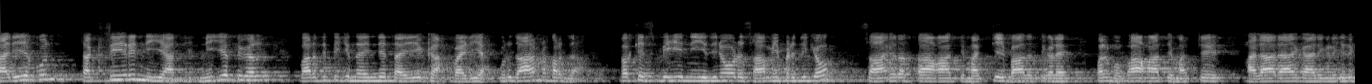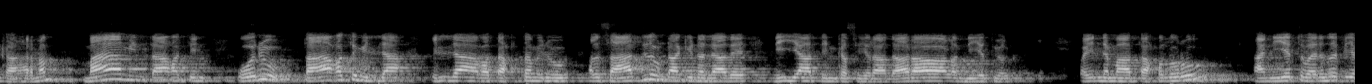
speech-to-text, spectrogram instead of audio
തരീഖുൻ തക്സീറിൻ നീയാത്തി നീയത്തുകൾ വർദ്ധിപ്പിക്കുന്നതിന്റെ തരീഖ വഴിയ. ഒരു ഉദാഹരണം പറഞ്ഞതാണ് വക്കിസ്ബിഹി നീ ഇതിനോട് സാമ്യപ്പെടുത്തിക്കോ. സാഹിറത്താഹാത്തി മറ്റ് ഇബാദത്തുകളെ വൽ മുബാഹാത്തി മറ്റ് ഹലാലായ കാര്യങ്ങൾ. ഇത് കാരണം മാമിൻ താഹത്തിൻ ഒരു താഹത്തുമില്ല ഇല്ലാ വ തഹ്തമിലു അത് സാധ്യത ഉണ്ടാക്കിയിട്ടല്ലാതെ നീയാത്തിൻ കസീറ ധാരാളം നീയത്തുകൾ വൈന്നമാ തഹലുറു ആ നീയത്ത് വരുന്നത് ഫിയ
